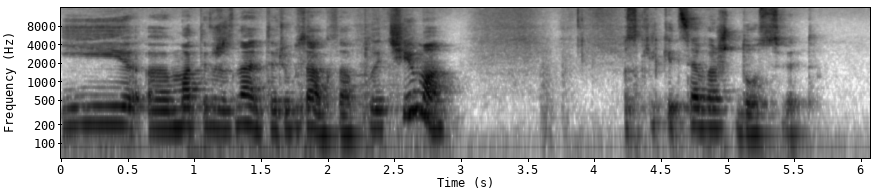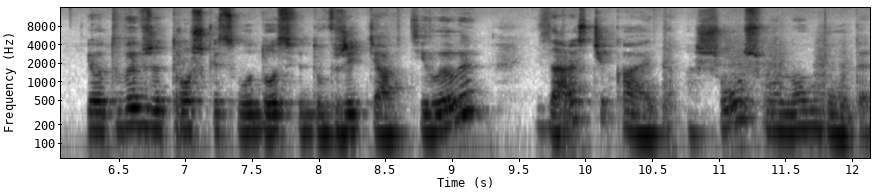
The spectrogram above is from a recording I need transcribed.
і е, мати вже, знаєте, рюкзак за плечима, оскільки це ваш досвід. І от ви вже трошки свого досвіду в життя втілили, зараз чекаєте, а що ж воно буде?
